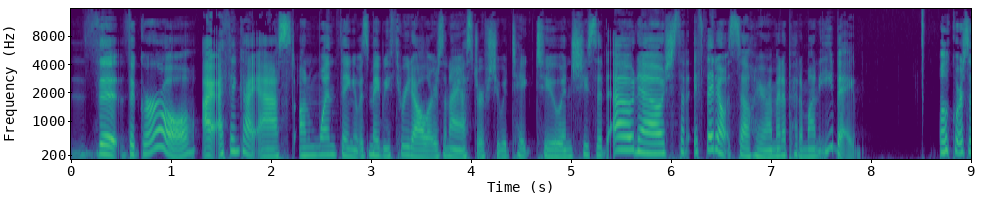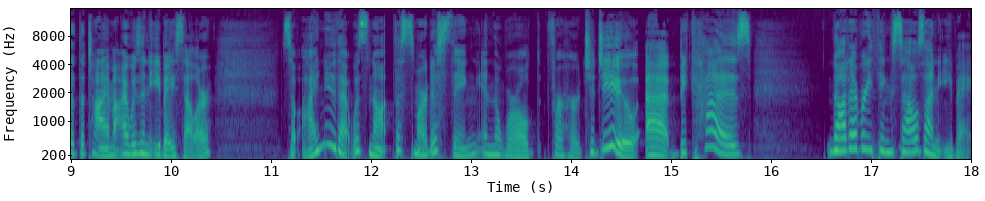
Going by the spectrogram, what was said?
the the girl, I, I think I asked on one thing, it was maybe three dollars, and I asked her if she would take two, and she said, "Oh no," she said, "If they don't sell here, I'm going to put them on eBay." Well, of course, at the time, I was an eBay seller. So I knew that was not the smartest thing in the world for her to do uh, because not everything sells on eBay.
